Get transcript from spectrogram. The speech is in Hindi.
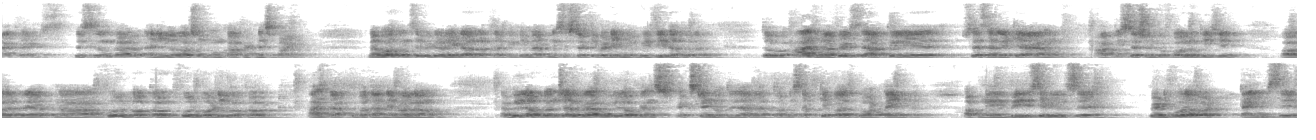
Hi friends this is Omkar and you are watching Omkar fitness point मैं बहुत दिन से वीडियो नहीं डाल रहा था क्योंकि मैं अपनी सिस्टर की वेडिंग में बिज़ी था थोड़ा तो आज मैं फिर से आपके लिए सेशन लेके आया हूँ। आप इस सेशन को फॉलो कीजिए और अपना full workout full body workout आज मैं आपको बताने वाला हूँ। अभी लॉकडाउन चल रहा है, अभी लॉकडाउन एक्सटेंड होते जा रहा है तो अभी सबके पास बहुत टाइम है। अपने बिज़ी शेड्यूल से 24 आवर टाइम से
